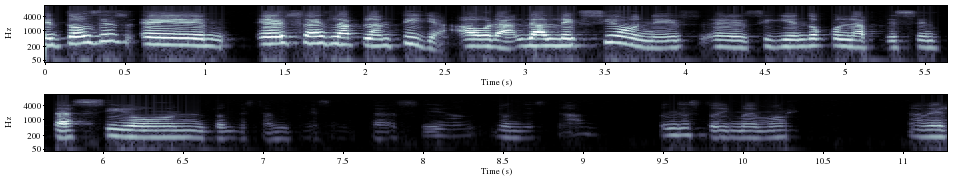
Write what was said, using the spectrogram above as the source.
entonces, eh, esa es la plantilla. Ahora, las lecciones, eh, siguiendo con la presentación, ¿dónde está mi presentación? ¿Dónde está? ¿Dónde estoy, mi amor? A ver,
